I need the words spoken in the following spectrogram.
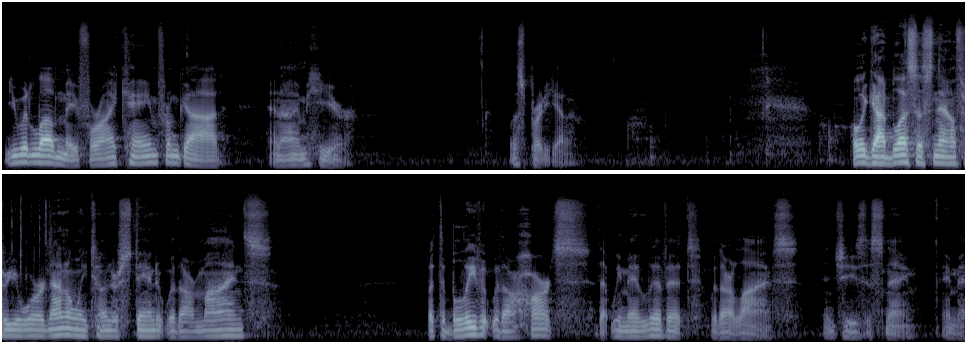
you would love me, for I came from God and I am here. Let's pray together. Holy God, bless us now through your word, not only to understand it with our minds, but to believe it with our hearts, that we may live it with our lives. In Jesus' name, amen.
